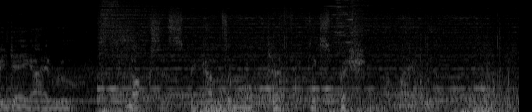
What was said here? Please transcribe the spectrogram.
Every day I rule, Noxus becomes a more perfect expression of my will.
